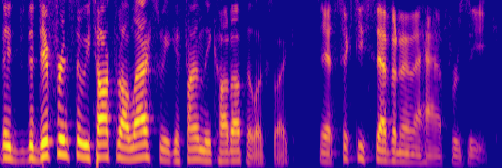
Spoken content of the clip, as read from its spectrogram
they the difference that we talked about last week, it finally caught up, it looks like. Yeah, 67 and a half for Zeke.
